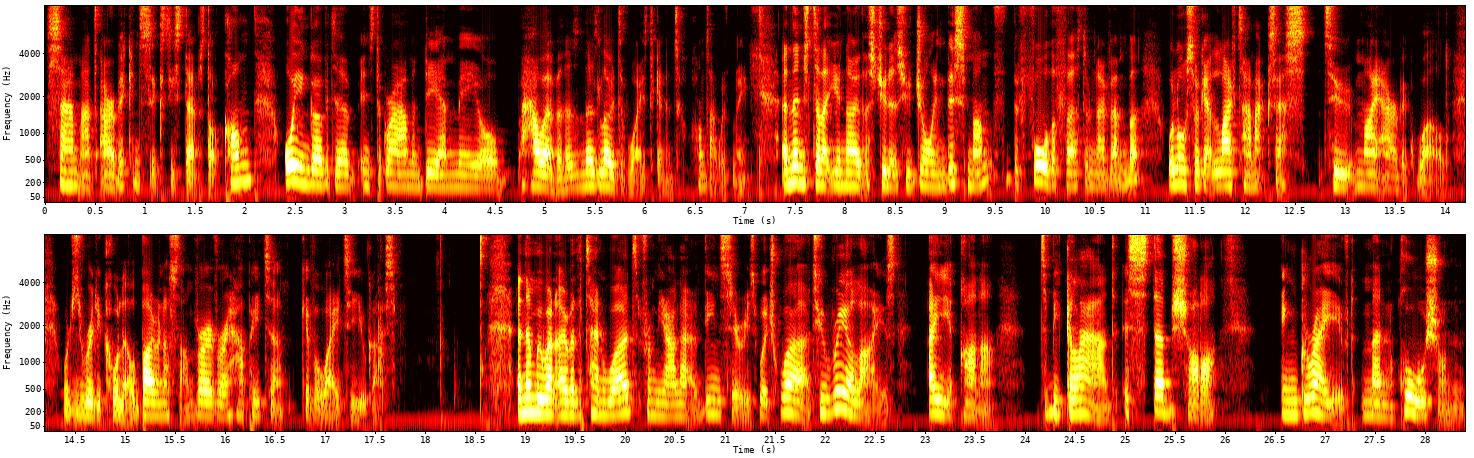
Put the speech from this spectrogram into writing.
sam at arabicin60steps.com, or you can go over to Instagram and DM me, or however, there's, there's loads of ways to get into contact with me. And then just to let you know that students who join this month, before the 1st of November, will also get lifetime access to My Arabic World, which is a really cool little bonus that I'm very, very happy to give away to you guys. And then we went over the 10 words from the Alauddin series, which were to realize, ayqana, to be glad, istabshara, engraved, manqushun,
